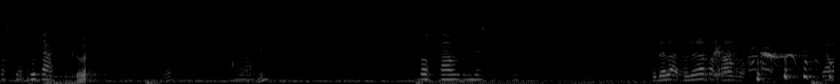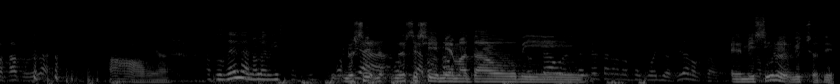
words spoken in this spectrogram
Hostia puta. ¿Cojones? Gozao, ¿dónde está, tío? Tudela, Tudela ha pasado algo. ¿Qué ha pasado, Tudela? Ah, Dios. A Tudela no lo he visto, tío. No sé, no, no sé si me ha matado mi... Mira. El misil o el bicho, tío.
